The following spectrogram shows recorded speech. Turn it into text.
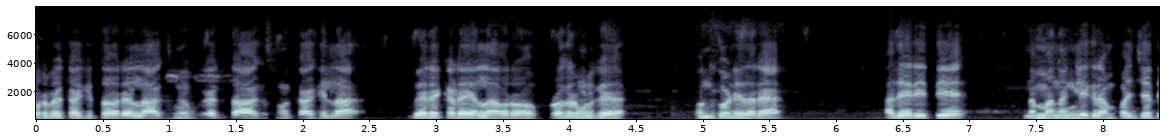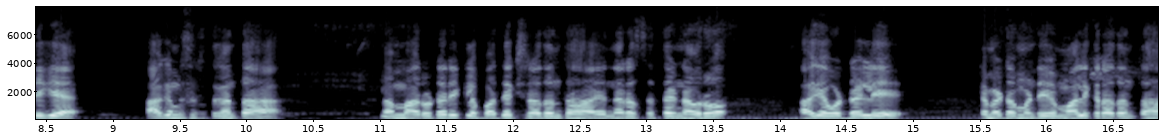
ಬರಬೇಕಾಗಿತ್ತು, ಅವರೆಲ್ಲ ಆಗಿಸ್ಬೇಕಾಗಿತ್ತು ಆಗಿಸ್ಬೇಕಾಗಿಲ್ಲ ಬೇರೆ ಕಡೆ ಎಲ್ಲ ಅವರು ಪ್ರೋಗ್ರಾಮ್ಗಳಿಗೆ ಹೊಂದ್ಕೊಂಡಿದ್ದಾರೆ. ಅದೇ ರೀತಿ ನಮ್ಮ ನಂಗ್ಲಿ ಗ್ರಾಮ ಪಂಚಾಯತಿಗೆ ಆಗಮಿಸಿರ್ತಕ್ಕಂತಹ ನಮ್ಮ ರೋಟರಿ ಕ್ಲಬ್ ಅಧ್ಯಕ್ಷರಾದಂತಹ ಎನ್ ಆರ್ ಎಸ್ ಸತ್ಯಣ್ಣ ಅವರು, ಹಾಗೆ ಒಡ್ಡಳ್ಳಿ ಟೊಮೆಟೊ ಮಂಡಿ ಮಾಲೀಕರಾದಂತಹ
